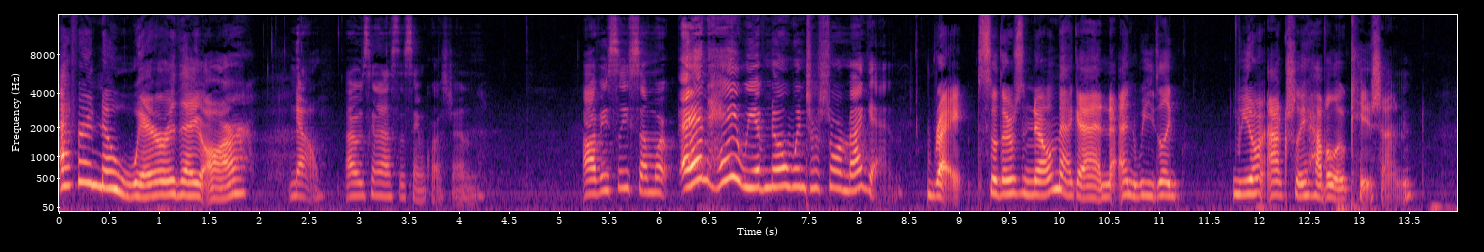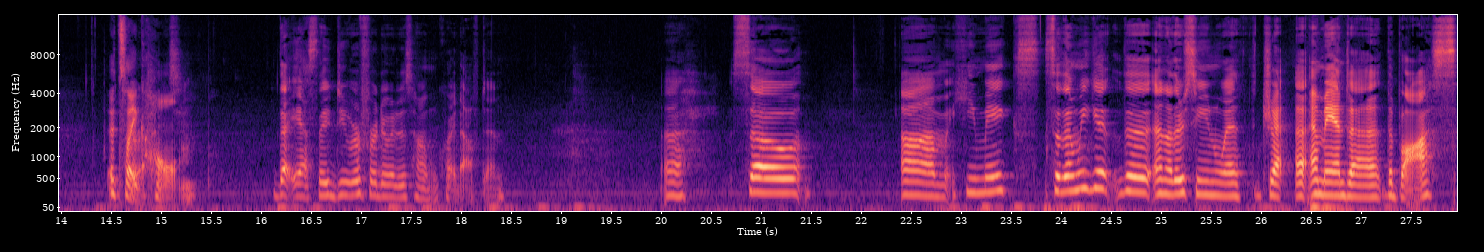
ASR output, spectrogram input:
ever know where they are? No, I was gonna ask the same question. Obviously, somewhere. And hey, we have no Winter Storm Megan. Right. So there's no Megan, and we like we don't actually have a location. It's like home. That yes, they do refer to it as home quite often. Uh, so, um, he makes. So then we get the another scene with Je- uh, Amanda, the boss,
